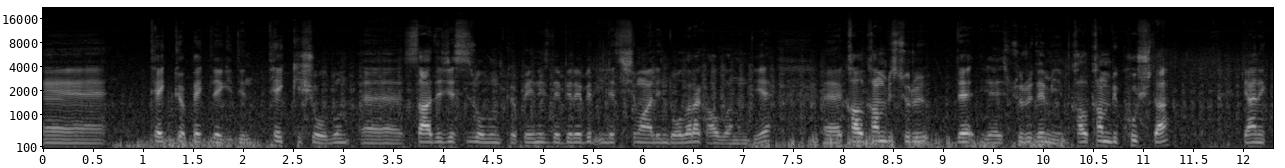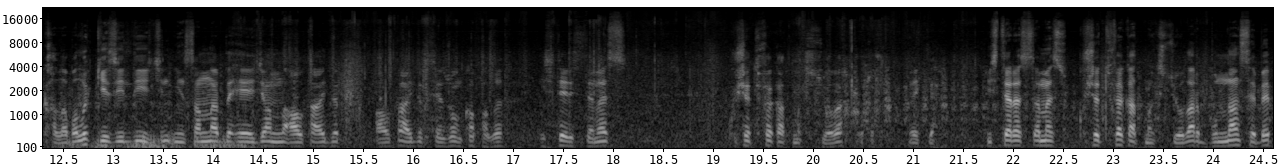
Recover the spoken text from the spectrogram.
Ee, tek köpekle gidin, tek kişi olun, ee, sadece siz olun, köpeğinizle birebir iletişim halinde olarak avlanın diye. Ee, kalkan bir sürü de, e, sürü demeyeyim, kalkan bir kuş da yani kalabalık gezildiği için insanlar da heyecanla 6 aydır 6 aydır sezon kapalı. ister istemez kuşa tüfek atmak istiyorlar. Otur, bekle. İster istemez kuşa tüfek atmak istiyorlar. Bundan sebep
